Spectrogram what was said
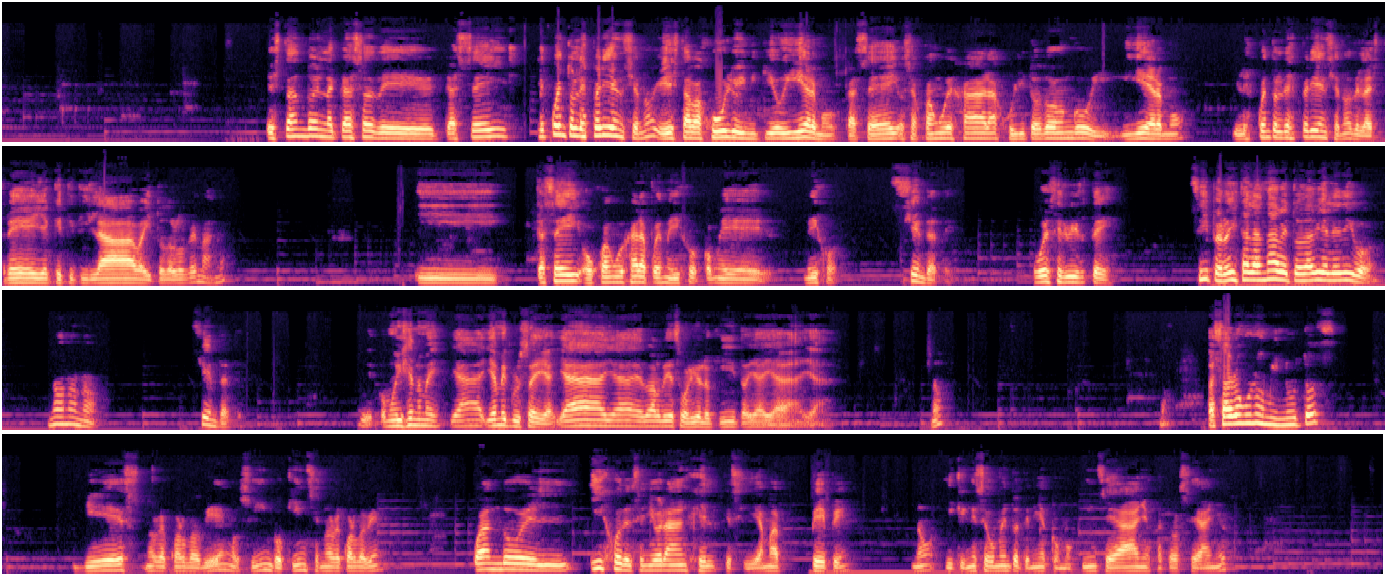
Estando en la casa de Casey, le cuento la experiencia, ¿no? Y estaba Julio y mi tío Guillermo, Casey, o sea, Juan Uejara, Julito Dongo y Guillermo, y les cuento la experiencia, ¿no? De la estrella que titilaba y todo lo demás, ¿no? Y Casey o Juan Huejara pues me dijo, me, me dijo, siéntate, voy a servirte. Sí, pero ahí está la nave todavía, le digo. No, no, no, siéntate. como diciéndome, ya, ya me crucé ya, ya, ya, Eduardo ya se volvió loquito, ya, ya, ya. ¿No? Pasaron unos minutos, 10, no recuerdo bien, o 5, 15, no recuerdo bien, cuando el hijo del señor Ángel, que se llama Pepe, ¿no? Y que en ese momento tenía como 15 años, 14 años,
